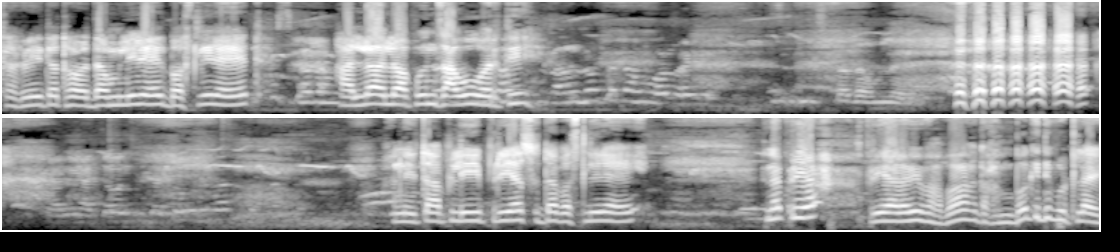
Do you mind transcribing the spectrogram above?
सगळे इथं थोडं दमलेले आहेत बसलेले आहेत. हल्लो हल्लो आपण जाऊ वरती. आणि इथं आपली प्रिया सुद्धा बसलेली आहे. ना प्रिया? प्रियाला बी बाबा घांब किती फुटलाय.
